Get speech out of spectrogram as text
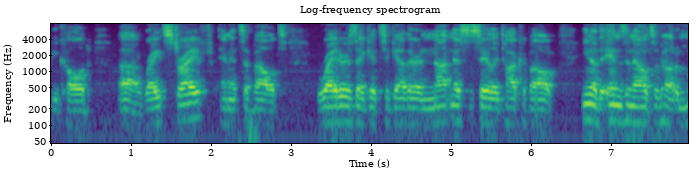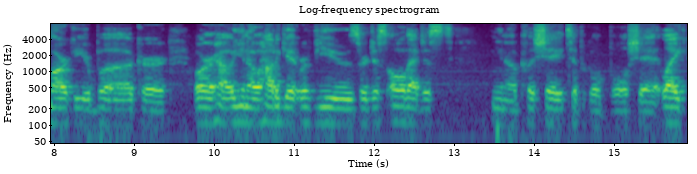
be called uh, Right Strife, and it's about writers that get together and not necessarily talk about you know the ins and outs of how to market your book or or how you know how to get reviews or just all that just you know cliche typical bullshit. Like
